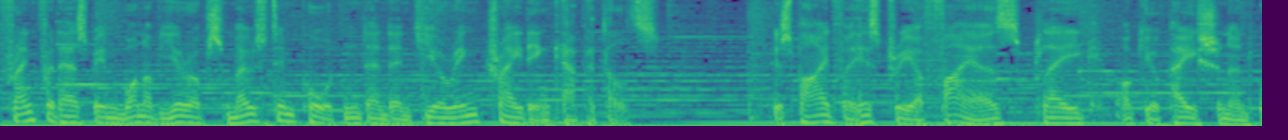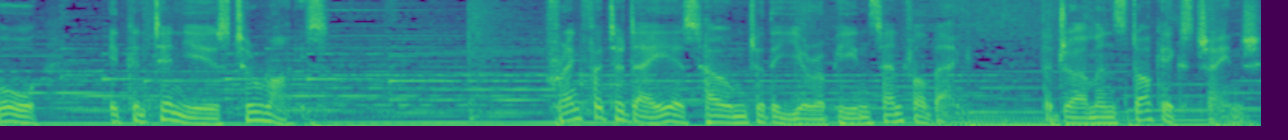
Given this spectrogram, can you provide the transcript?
Frankfurt has been one of Europe's most important and enduring trading capitals. Despite the history of fires, plague, occupation, and war, it continues to rise. Frankfurt today is home to the European Central Bank, the German Stock Exchange,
